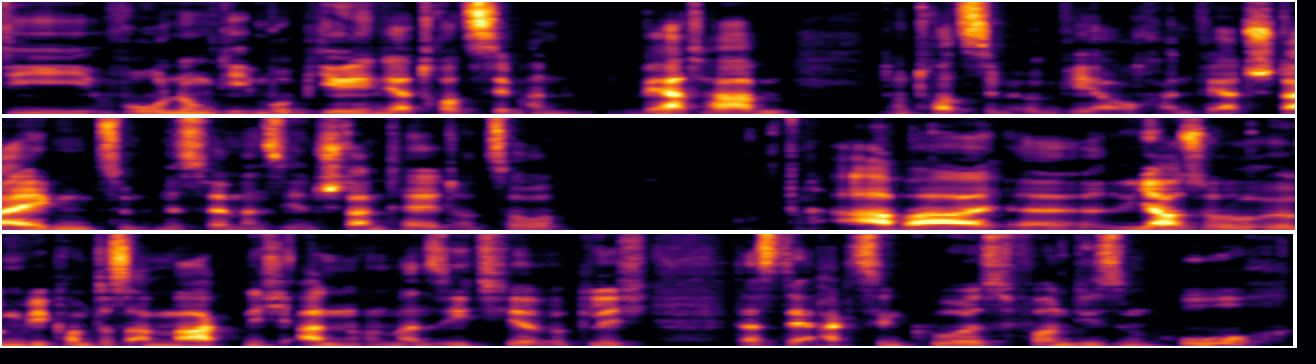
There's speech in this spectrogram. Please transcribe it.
die Wohnungen, die Immobilien ja trotzdem an Wert haben und trotzdem irgendwie auch an Wert steigen, zumindest wenn man sie instand hält und so. Aber äh, ja, so irgendwie kommt das am Markt nicht an. Und man sieht hier wirklich, dass der Aktienkurs von diesem Hoch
